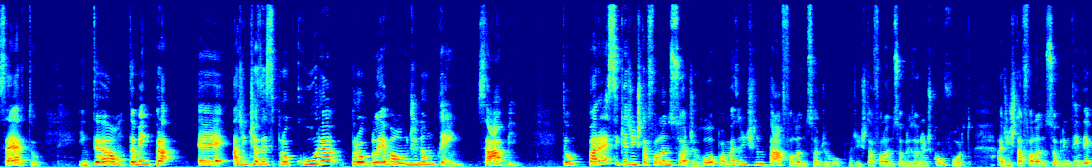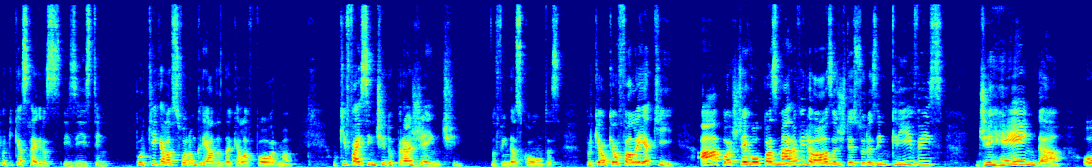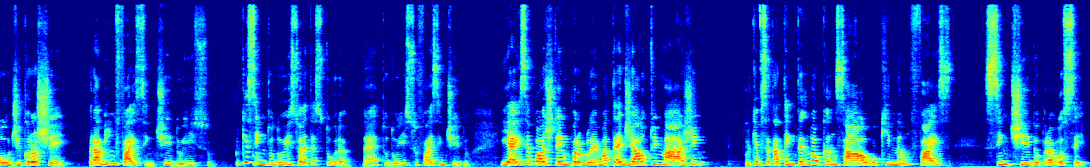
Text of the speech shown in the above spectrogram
certo? Então, também para é, a gente às vezes procura problema onde não tem, sabe? Então, parece que a gente tá falando só de roupa, mas a gente não tá falando só de roupa. A gente tá falando sobre zona de conforto. A gente tá falando sobre entender por que, que as regras existem, por que, que elas foram criadas daquela forma, o que faz sentido pra gente, no fim das contas. Porque é o que eu falei aqui. Ah, pode ter roupas maravilhosas, de texturas incríveis, de renda ou de crochê. Para mim faz sentido isso? Porque sim, tudo isso é textura, né? Tudo isso faz sentido. E aí você pode ter um problema até de autoimagem, porque você tá tentando alcançar algo que não faz sentido para você,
